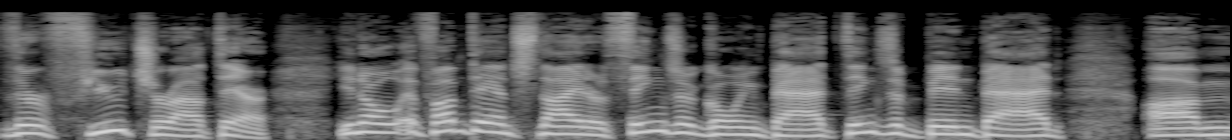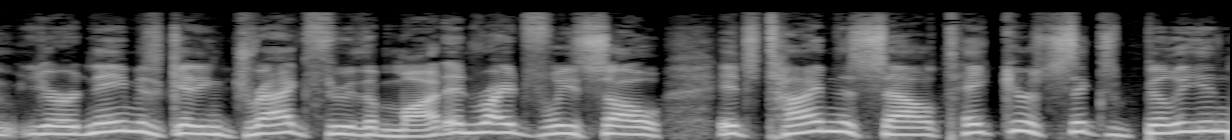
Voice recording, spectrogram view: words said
their future out there. You know, if I'm Dan Snyder, things are going bad. Things have been bad. Um, your name is getting dragged through the mud, and rightfully so. It's time to sell. Take your $6 billion,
